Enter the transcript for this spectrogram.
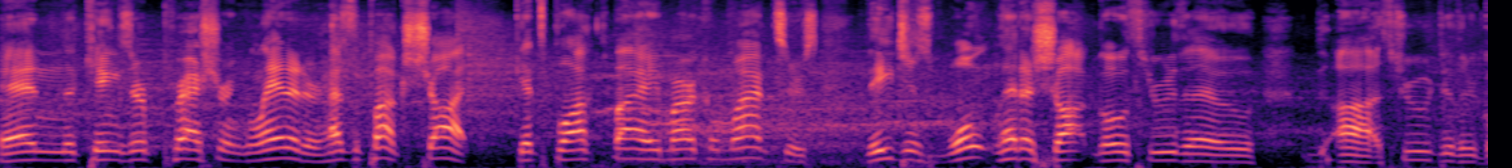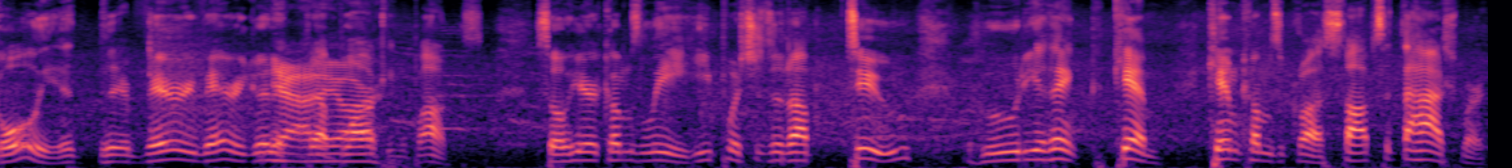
And the Kings are pressuring. Lanitor has the puck, shot, gets blocked by Markham Waxers. They just won't let a shot go through the uh, through to their goalie. They're very, very good Yeah, at uh, are. blocking pucks. So here comes Lee. He pushes it up to who do you think? Kim. Kim comes across, stops at the hash mark,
